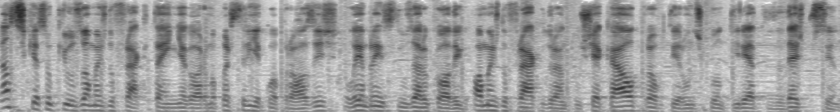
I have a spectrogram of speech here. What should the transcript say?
Não se esqueçam que os Homens do Fraco têm agora uma parceria com a Prozis. Lembrem-se de usar o código Homens do Fraco durante o checkout para obter um desconto direto de 10%.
